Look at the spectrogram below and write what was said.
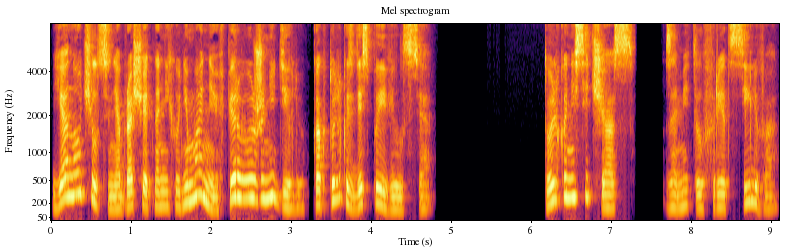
«Я научился не обращать на них внимания в первую же неделю, как только здесь появился». «Только не сейчас», — заметил Фред Сильва,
